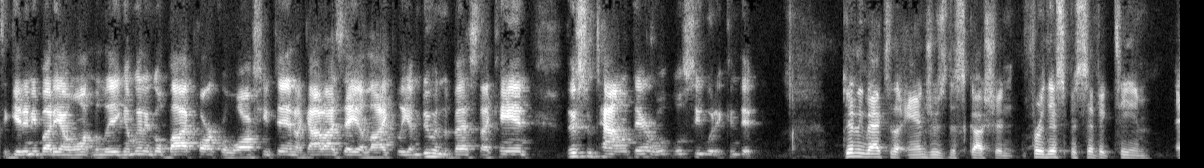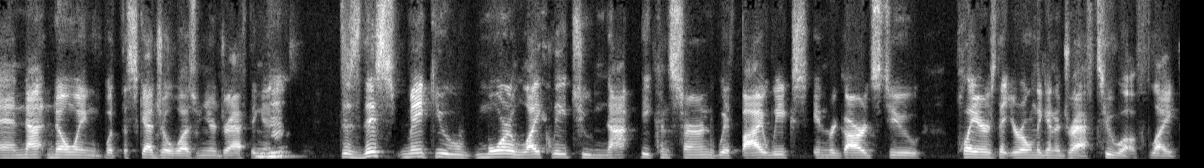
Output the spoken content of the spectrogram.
to get anybody I want in the league. I'm gonna go buy Parker Washington. I got Isaiah Likely. I'm doing the best I can. There's some talent there. We'll, we'll see what it can do. getting back to the Andrews discussion for this specific team and not knowing what the schedule was when you're drafting it, Mhm. does this make you more likely to not be concerned with bye weeks in regards to players that you're only going to draft two of, like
